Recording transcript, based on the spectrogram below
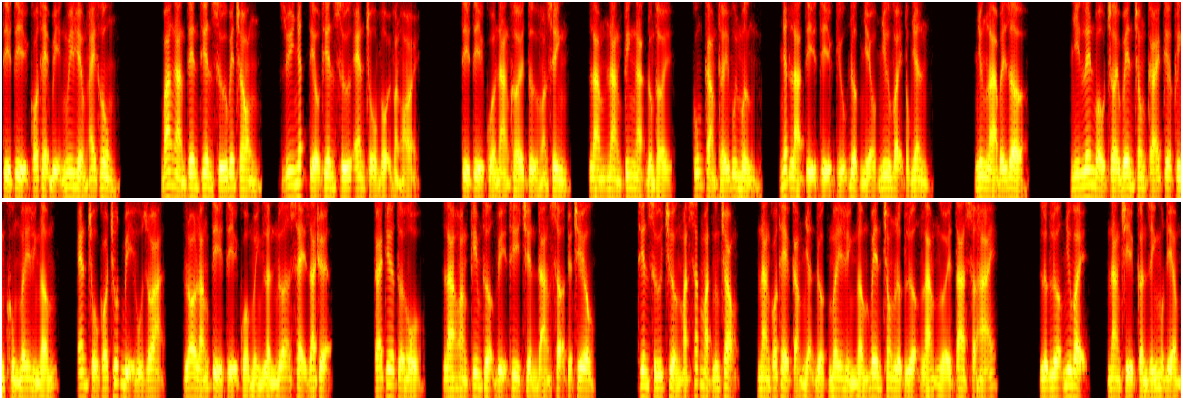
Tỷ tỷ có thể bị nguy hiểm hay không? Ba ngàn tên thiên sứ bên trong, duy nhất tiểu thiên sứ En trổ vội vàng hỏi. Tỷ tỷ của nàng khởi tử hoàn sinh, làm nàng kinh ngạc đồng thời, cũng cảm thấy vui mừng, nhất là tỷ tỷ cứu được nhiều như vậy tộc nhân. Nhưng là bây giờ, nhìn lên bầu trời bên trong cái kia kinh khủng mây hình ấm, En trổ có chút bị hù dọa, lo lắng tỷ tỷ của mình lần nữa xảy ra chuyện. Cái kia tựa hồ là hoàng kim thượng vị thi triển đáng sợ tuyệt chiêu. Thiên sứ trưởng mặt sắc mặt nghiêm trọng, nàng có thể cảm nhận được mây hình nấm bên trong lực lượng làm người ta sợ hãi. Lực lượng như vậy, nàng chỉ cần dính một điểm,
